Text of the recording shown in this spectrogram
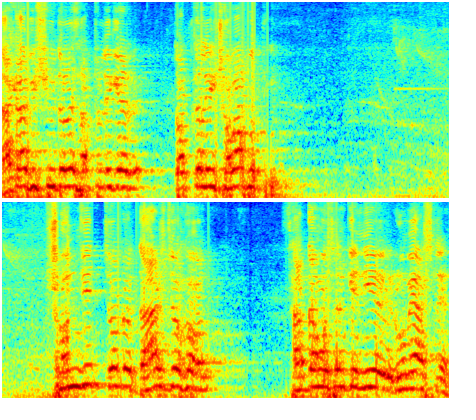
ঢাকা বিশ্ববিদ্যালয় ছাত্রলীগের তৎকালীন সভাপতি সঞ্জিত চন্দ্র দাস যখন সাদ্দাম হোসেনকে নিয়ে রুমে আসলেন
